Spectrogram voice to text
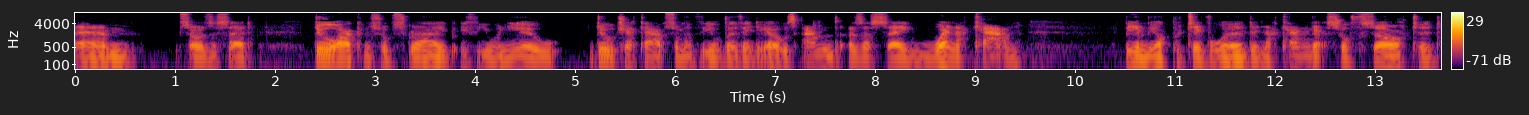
um, so as I said, do like and subscribe if you are new. Do check out some of the other videos, and as I say, when I can, being the operative word, and I can get stuff sorted,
